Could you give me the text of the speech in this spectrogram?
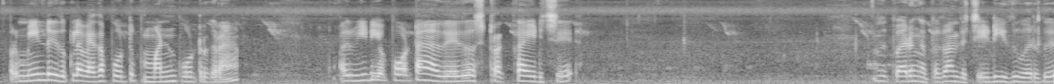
அப்புறம் மீண்டும் இதுக்குள்ளே விதை போட்டு இப்போ மண் போட்டிருக்கிறேன். அது வீடியோ போட்டேன் அது ஏதோ ஸ்ட்ரக் ஆகிடுச்சு அது பாருங்க இப்போ தான் அந்த செடி இது வருது.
